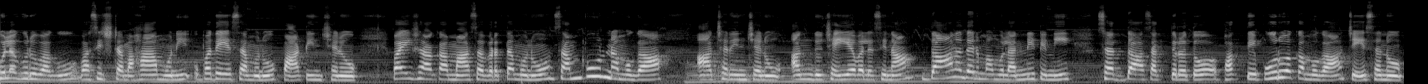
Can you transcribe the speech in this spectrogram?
కులగురువగు వశిష్ఠ మహాముని ఉపదేశమును పాటించెను. వైశాఖ మాస వ్రతమును సంపూర్ణముగా ఆచరించెను. అందు చేయవలసిన దాన ధర్మములన్నిటినీ శ్రద్ధాసక్తులతో భక్తిపూర్వకముగా చేసెను.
